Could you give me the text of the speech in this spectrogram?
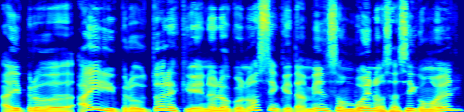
hay, pro- hay productores que no lo conocen, que también son buenos así como él.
